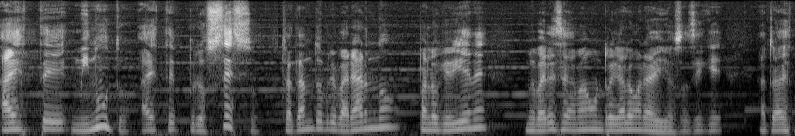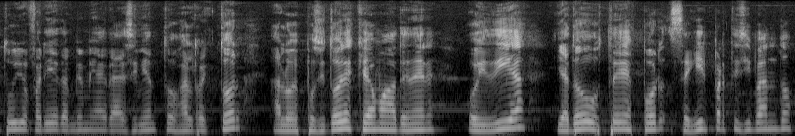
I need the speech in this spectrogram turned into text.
a este minuto, a este proceso, tratando de prepararnos para lo que viene, me parece además un regalo maravilloso. Así que a través tuyo, Farid, también mis agradecimientos al rector, a los expositores que vamos a tener hoy día y a todos ustedes por seguir participando,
